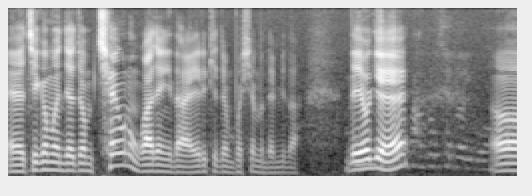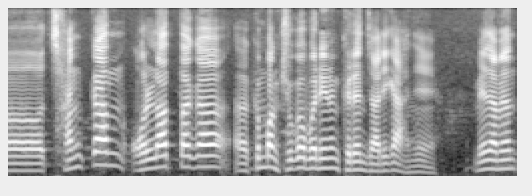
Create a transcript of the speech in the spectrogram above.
에, 지금은 이제 좀 채우는 과정이다 이렇게 좀 보시면 됩니다. 근데 여기에 어, 잠깐 올랐다가 어, 금방 죽어버리는 그런 자리가 아니에요. 왜냐하면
